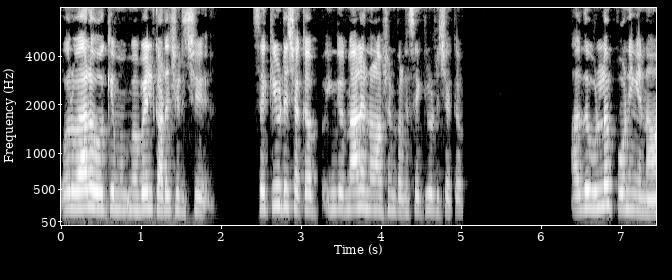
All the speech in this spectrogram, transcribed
ஒரு வேளை ஓகே மொபைல் கிடச்சிடுச்சு. செக்யூரிட்டி செக்கப் இங்கே மேலே இன்னொரு ஆப்ஷன் பாருங்கள் செக்யூரிட்டி செக்கப். அது உள்ளே போனீங்கன்னா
